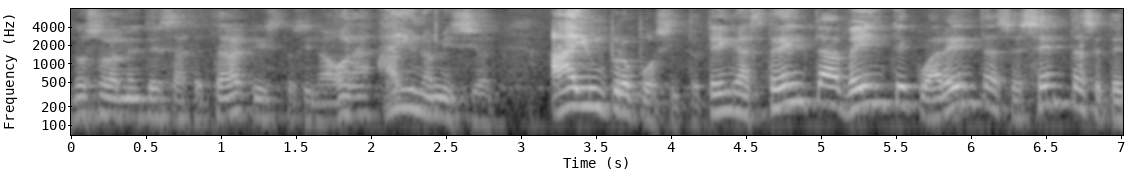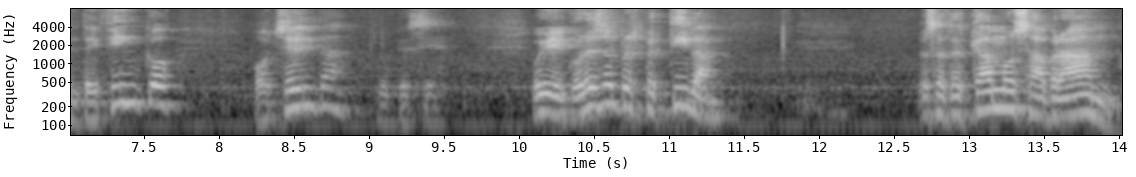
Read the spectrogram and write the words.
no solamente es aceptar a Cristo, sino ahora hay una misión, hay un propósito. Tengas 30, 20, 40, 60, 75, 80, lo que sea. Muy bien, con en perspectiva, nos acercamos a Abraham.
